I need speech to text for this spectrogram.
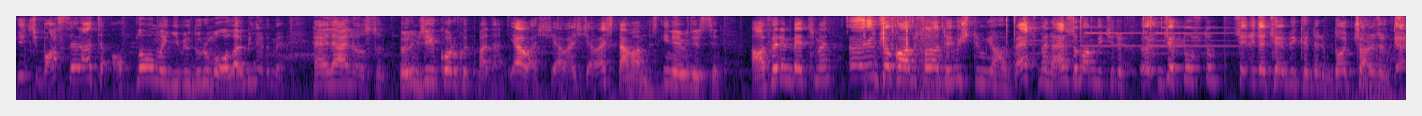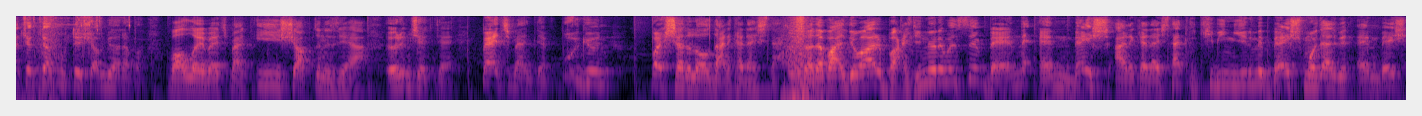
Hiç Maserati atlamama gibi durumu olabilir mi? Helal olsun. Örümceği korkutmadan. Yavaş yavaş yavaş tamamdır. İnebilirsin. Aferin Batman. Örümcek abi sana demiştim ya. Batman her zaman bitirir. Örümcek dostum seni de tebrik ederim. Dodge Charger gerçekten muhteşem bir araba. Vallahi Batman iyi iş yaptınız ya. Örümcek de Batman de bugün başarılı oldu arkadaşlar. Sırada Baldi var. Baldi'nin arabası BMW M5 arkadaşlar. 2025 model bir M5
